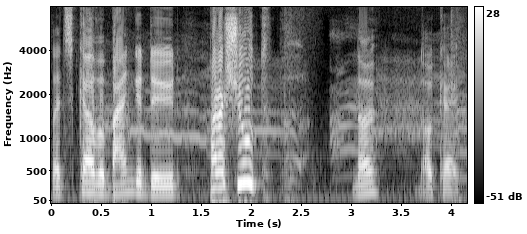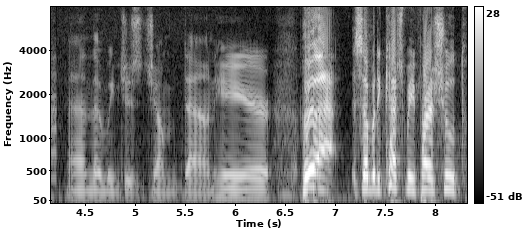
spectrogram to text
let's cover banger, dude. Parachute! No? Okay. And then we just jump down here. Somebody catch me, parachute!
